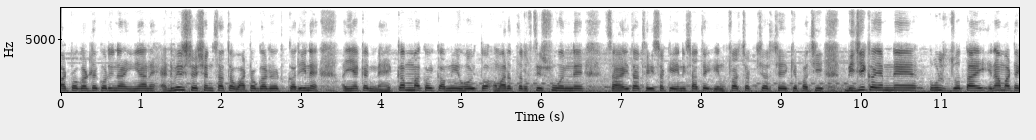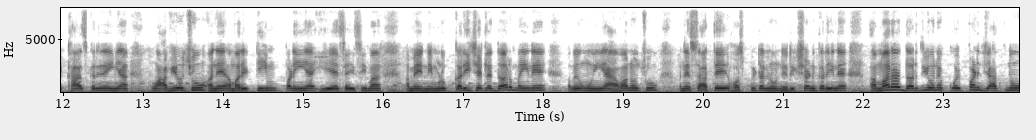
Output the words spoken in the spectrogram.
વાટોઘાટો કરીને અહીંયાને એડમિનિસ્ટ્રેશન સાથે વાટોઘાટો કરીને, અહીંયા કંઈ મહેકમમાં કોઈ કમી હોય તો અમારા તરફથી શું એમને સહાયતા થઈ શકે એની સાથે ઇન્ફ્રાસ્ટ્રક્ચર છે કે પછી બીજી કંઈ એમને ટૂલ્સ જોતા હોય એના માટે ખાસ કરીને અહીંયા હું આવ્યો છું અને અમારી ટીમ પણ અહીંયા ઈએસઆઈસીમાં અમે નિમણૂક કરી છે એટલે દર મહિને હવે હું અહીંયા આવવાનો છું અને સાથે હોસ્પિટલનું નિરીક્ષણ કરીને અમારા દર્દીઓને કોઈપણ જાતનું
